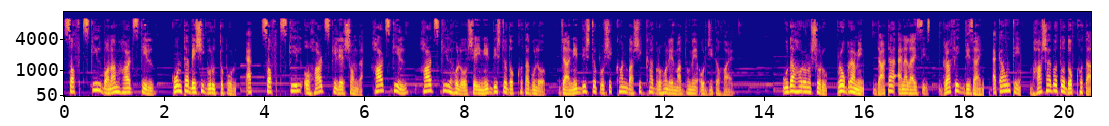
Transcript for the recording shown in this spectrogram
সফট স্কিল বনাম হার্ড স্কিল কোনটা বেশি গুরুত্বপূর্ণ? এক সফট স্কিল ও হার্ড স্কিলের সংজ্ঞা। হার্ড স্কিল হার্ড স্কিল হল সেই নির্দিষ্ট দক্ষতাগুলো যা নির্দিষ্ট প্রশিক্ষণ বা শিক্ষা গ্রহণের মাধ্যমে অর্জিত হয়। উদাহরণস্বরূপ programming data analysis graphic design accounting ভাষাগত দক্ষতা,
